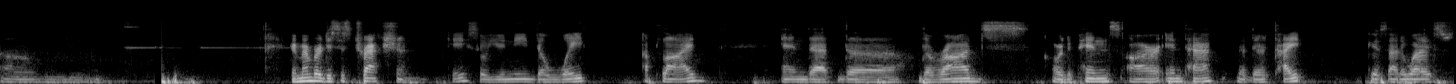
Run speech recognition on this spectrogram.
Um, remember, this is traction, okay? So you need the weight applied and that the, the rods or the pins are intact, that they're tight, because otherwise,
